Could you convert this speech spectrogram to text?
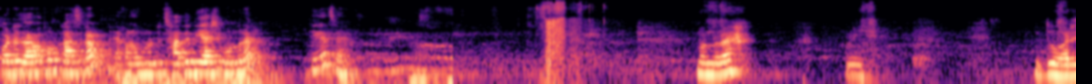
কটা জামা কাপড় কাচলাম। এখন ওগুলো একটু ছাদে দিয়ে আসি বন্ধুরা। ঠিক আছে? বন্ধুরা, আমি দু হাঁড়ি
